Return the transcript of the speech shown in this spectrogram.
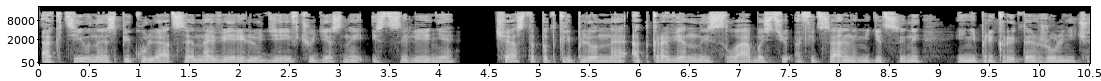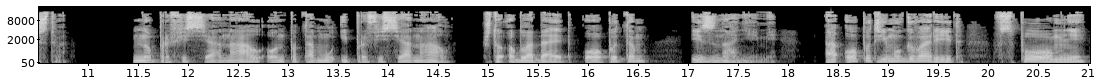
Активная спекуляция на вере людей в чудесное исцеление часто подкрепленная откровенной слабостью официальной медицины и неприкрытое жульничество. Но профессионал он потому и профессионал, что обладает опытом и знаниями. А опыт ему говорит «Вспомни,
